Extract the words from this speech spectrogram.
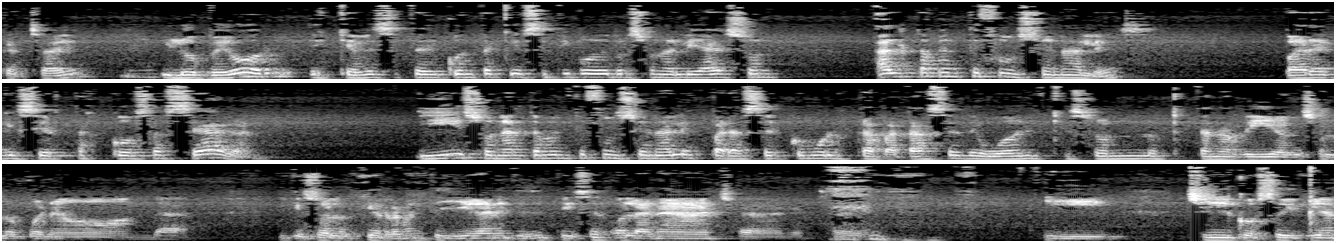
¿Cachai? Y lo peor es que a veces te das cuenta que ese tipo de personalidades son altamente funcionales para que ciertas cosas se hagan. Y son altamente funcionales para ser como los capataces de hueones que son los que están arriba, que son los buena onda, y que son los que realmente llegan y te, te dicen, hola Nacha, ¿cachai? Y chicos, hoy día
